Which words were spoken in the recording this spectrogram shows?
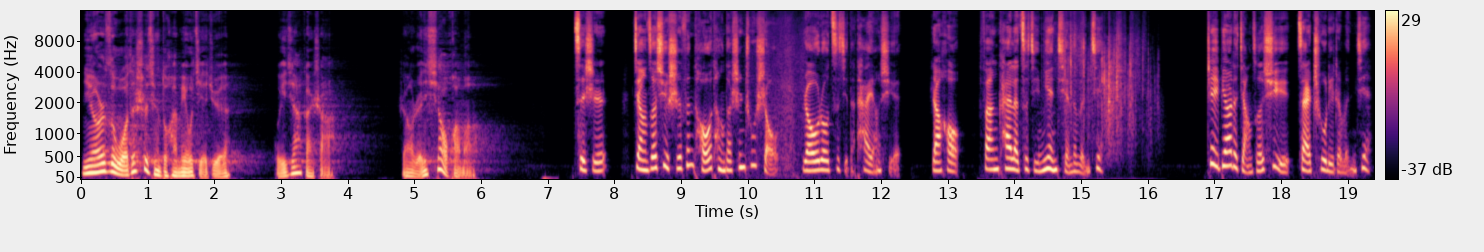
你儿子我的事情都还没有解决，回家干啥？让人笑话吗？此时，蒋泽旭十分头疼的伸出手揉揉自己的太阳穴，然后翻开了自己面前的文件。这边的蒋泽旭在处理着文件，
